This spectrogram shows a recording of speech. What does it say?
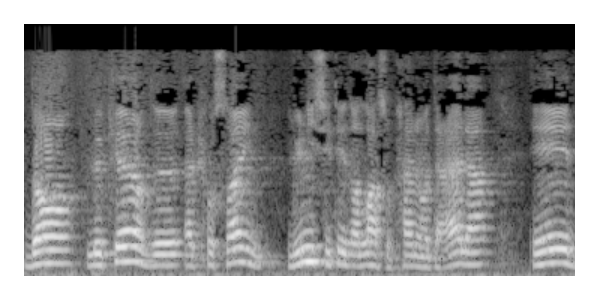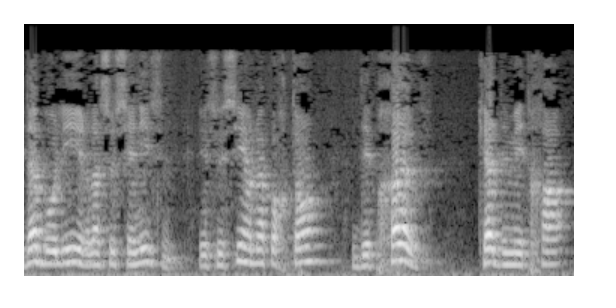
dans le cœur de Al-Hussein l'unicité d'Allah subhanahu wa ta'ala et d'abolir l'associanisme et ceci en apportant des preuves qu'admettra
